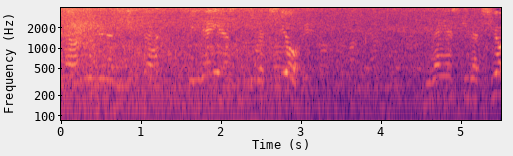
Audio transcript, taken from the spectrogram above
era un artista d'idees i d'acció, d'idees i d'acció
